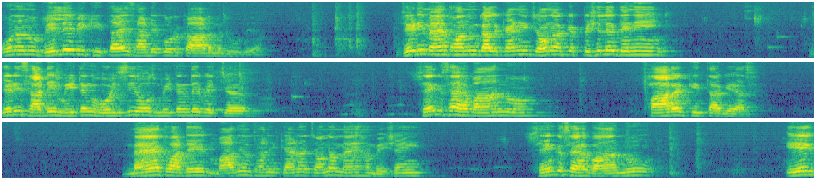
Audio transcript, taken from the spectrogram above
ਉਹਨਾਂ ਨੂੰ ਵਿਹਲੇ ਵੀ ਕੀਤਾ, ਇਹ ਸਾਡੇ ਕੋਲ ਰਿਕਾਰਡ ਮੌਜੂਦ ਆ। ਜਿਹੜੀ ਮੈਂ ਤੁਹਾਨੂੰ ਗੱਲ ਕਹਿਣੀ ਚਾਹੁੰਦਾ ਕਿ ਪਿਛਲੇ ਦਿਨੀ ਜਿਹੜੀ ਸਾਡੀ ਮੀਟਿੰਗ ਹੋਈ ਸੀ, ਉਸ ਮੀਟਿੰਗ ਦੇ ਵਿੱਚ ਸਿੰਘ ਸਹਿਬਾਨ ਨੂੰ ਫਾਰਗ ਕੀਤਾ ਗਿਆ ਸੀ। ਮੈਂ ਤੁਹਾਡੇ ਮਾਧਿਅਮ ਥਾਣੀ ਕਹਿਣਾ ਚਾਹੁੰਦਾ, ਮੈਂ ਹਮੇਸ਼ਾ ਹੀ ਸਿੰਘ ਸਹਿਬਾਨ ਨੂੰ ਇਹ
